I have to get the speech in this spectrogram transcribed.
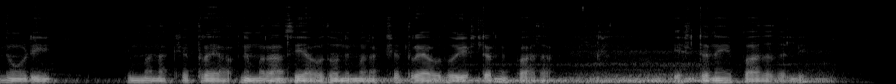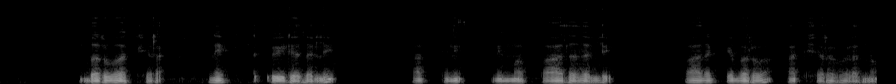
ನೋಡಿ, ನಿಮ್ಮ ನಕ್ಷತ್ರ ಯಾವ, ನಿಮ್ಮ ರಾಶಿ ಯಾವುದು, ನಿಮ್ಮ ನಕ್ಷತ್ರ ಯಾವುದು, ಎಷ್ಟನೇ ಪಾದ, ಎಷ್ಟನೇ ಪಾದದಲ್ಲಿ ಬರುವ ಅಕ್ಷರ? ನೆಕ್ಸ್ಟ್ ವಿಡಿಯೋದಲ್ಲಿ ಹಾಕ್ತೀನಿ. ನಿಮ್ಮ ಪಾದದಲ್ಲಿ ಪಾದಕ್ಕೆ ಬರುವ ಅಕ್ಷರಗಳನ್ನು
